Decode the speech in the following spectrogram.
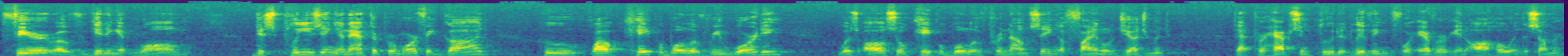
fear of getting it wrong, displeasing an anthropomorphic God who, while capable of rewarding, was also capable of pronouncing a final judgment that perhaps included living forever in Aho in the summer?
